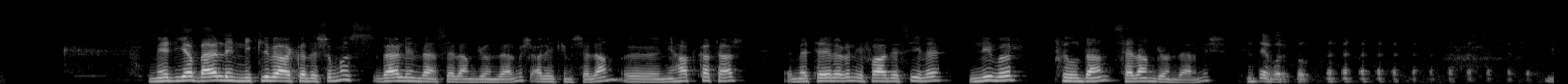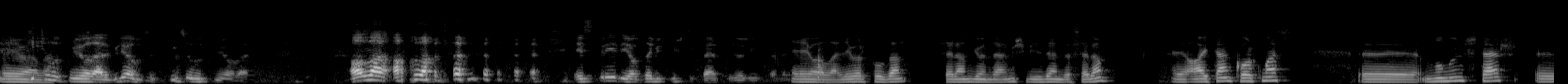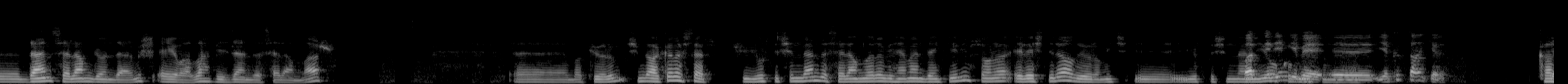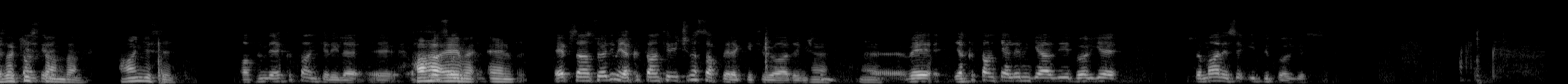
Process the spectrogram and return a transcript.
Medya Berlin nikli bir arkadaşımız Berlin'den selam göndermiş. Aleyküm selam. Ee, Nihat Katar, e, Mete Erar'ın ifadesiyle Liverpool'dan selam göndermiş. Liverpool. Hiç Eyvallah. unutmuyorlar biliyor musun? Hiç unutmuyorlar. Allah Allah'tan espriydi yoksa bitmiştik ben size. Eyvallah. Liverpool'dan selam göndermiş. Bizden de selam. Ee, Ayten Korkmaz e, Numünster'den selam göndermiş. Eyvallah. Bizden de selamlar. Ee, bakıyorum. Şimdi arkadaşlar şu yurt içinden de selamlara bir hemen denk geleyim. Sonra eleştiri alıyorum. Hiç e, yurt dışından Bak niye dediğim gibi e, yakıt tankeri. Kazakistan'dan. Hangisi? Afrin'de yakıt tankeriyle e, Ha ha evet. el- Hep sen söyledim ya yakıt tankeri içine saklayarak geçiriyorlar demiştim. Evet, Ee, ve yakıt tankerlerinin geldiği bölge işte maalesef İdlib bölgesi.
